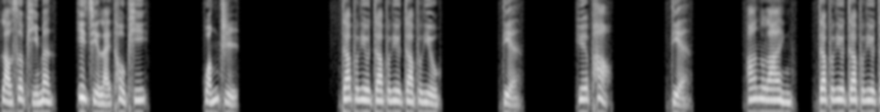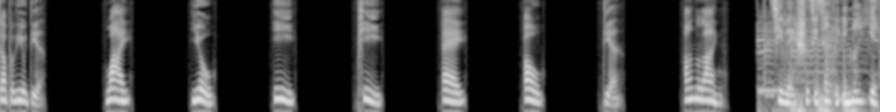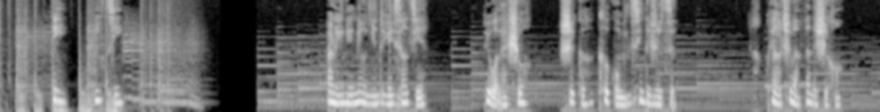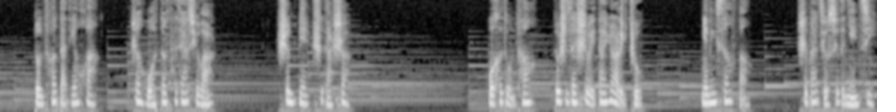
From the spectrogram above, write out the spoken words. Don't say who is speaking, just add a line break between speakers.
老色皮们，一起来透批！网址：w w w 点约炮点 online w w w 点 y u e p a o 点 online。
纪委书记家的淫乱夜第一集。二零零六年的元宵节，对我来说是个刻骨铭心的日子。快要吃晚饭的时候，董涛打电话让我到他家去玩，顺便说点事儿。我和董涛都是在市委大院里住，年龄相仿，十八九岁的年纪，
